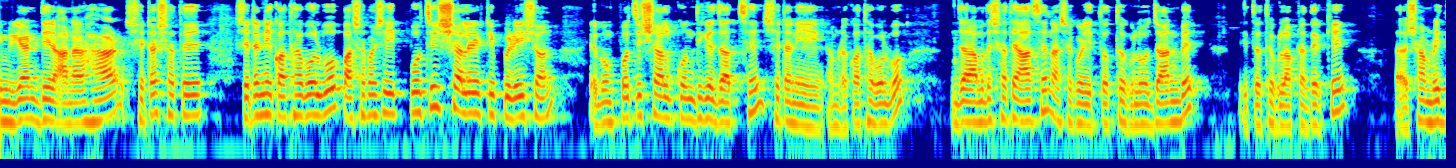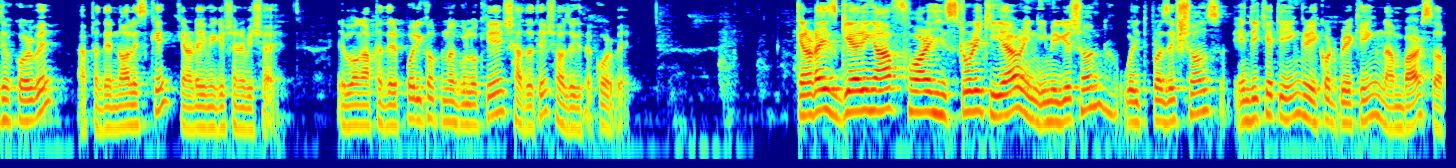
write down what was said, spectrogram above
ইমিগ্রেন্টদের আনার হার, সেটার সাথে সেটা নিয়ে কথা বলব। পাশাপাশি পঁচিশ সালের একটি প্রেডিশন এবং পঁচিশ সাল কোন দিকে যাচ্ছে, সেটা নিয়ে আমরা কথা বলব। যারা আমাদের সাথে আছেন, আশা করি এই তথ্যগুলো জানবেন। এই তথ্যগুলো আপনাদেরকে সমৃদ্ধ করবে আপনাদের নলেজকে কানাডা ইমিগ্রেশনের বিষয়ে। এবং আপনাদের পরিকল্পনাগুলোকে সাজাতে সহযোগিতা করবে। Canada is gearing up for historic year in immigration with projections indicating record breaking numbers of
